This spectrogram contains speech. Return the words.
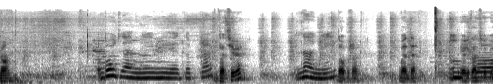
No. Bądź dla niej miły, dobra? Dla ciebie? Dla niej. Dobrze. Będę. Jak dla bo ciebie.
